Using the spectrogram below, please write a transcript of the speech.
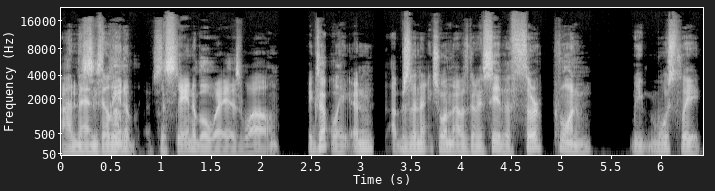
And then sustainable, the other, sustainable way as well. Exactly. And that was the next one I was going to say. The third one we mostly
